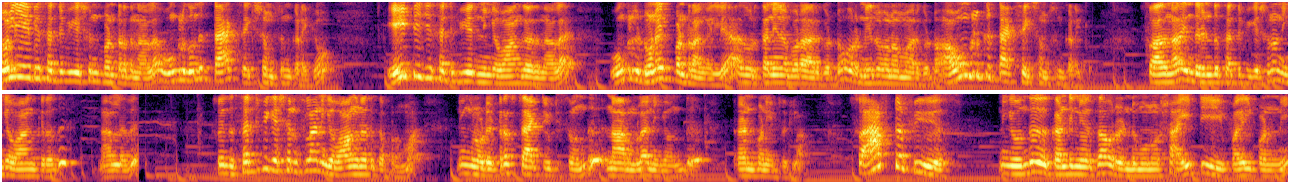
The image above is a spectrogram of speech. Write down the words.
டுவெல் ஏபி சர்டிஃபிகேஷன் பண்ணுறதுனால உங்களுக்கு வந்து டேக்ஸ் எக்ஸம்ஷன் கிடைக்கும். எயிட்டிஜி சர்டிஃபிகேட் நீங்கள் வாங்குறதுனால உங்களுக்கு டொனேட் பண்ணுறாங்க இல்லையா? அது ஒரு தனிநபராக இருக்கட்டும் ஒரு நிறுவனமாக இருக்கட்டும் அவங்களுக்கு டேக்ஸ் எக்ஸம்ஷன் கிடைக்கும். ஸோ அதனால இந்த ரெண்டு சர்டிஃபிகேஷனும் நீங்கள் வாங்கிக்கிறது நல்லது. ஸோ இந்த சர்டிஃபிகேஷன்ஸ்லாம் நீங்கள் வாங்கினதுக்கப்புறமா உங்களுடைய ட்ரஸ்ட் ஆக்டிவிட்டிஸ் வந்து நார்மலாக நீங்கள் வந்து ரன் பண்ணிகிட்ருக்கலாம் இருக்கலாம். ஸோ ஆஃப்டர் ஃபியூ இயர்ஸ் நீங்கள் வந்து கண்டினியூஸாக ஒரு ரெண்டு மூணு வருஷம் ஐடி ஃபைல் பண்ணி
